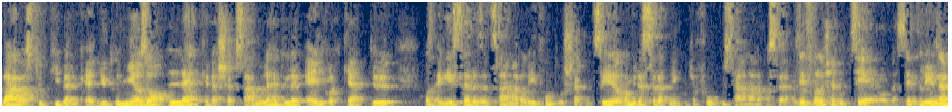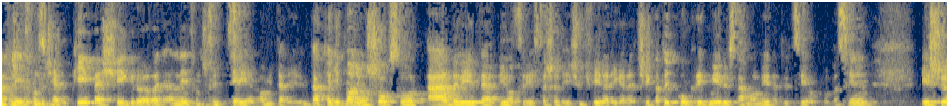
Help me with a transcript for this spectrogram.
választjuk ki velük együtt, hogy mi az a legkevesebb számú, lehetőleg egy vagy kettő az egész szervezet számára létfontosságú cél, amire szeretnénk, hogyha fókuszálnának a szervezetek. Létfontosságú célról beszélünk, létfontosságú nem létfontosságú képességről, vagy létfontosságú cél. cél, amit elérünk. Tehát, hogy itt nagyon sokszor árbevétel, piacrészesedés, ügyfélelégedettség, tehát, hogy konkrét mérőszámmal mérhető célokról beszélünk, és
